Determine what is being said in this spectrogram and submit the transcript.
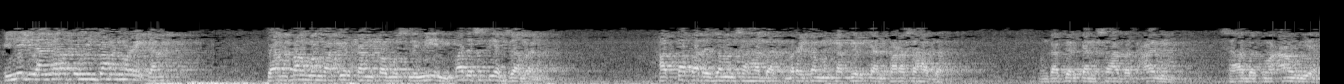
Ini di antara penyimpangan mereka gampang mengkafirkan kaum muslimin pada setiap zaman. Hatta pada zaman sahabat mereka mengkafirkan para sahabat. Mengkafirkan sahabat Ali, sahabat Muawiyah,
